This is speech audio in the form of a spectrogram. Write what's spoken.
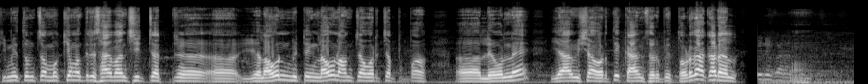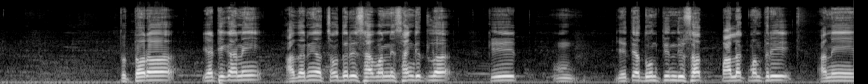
की मी तुमचं मुख्यमंत्री साहेबांशी च लावून मिटिंग लावून आमच्या वरच्या प- लेवलने या विषयावरती कायमस्वरूपी तोडगा काढल. तर तर या ठिकाणी आदरणीय चौधरी साहेबांनी सांगितलं की येत्या दोन तीन दिवसात पालकमंत्री आणि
